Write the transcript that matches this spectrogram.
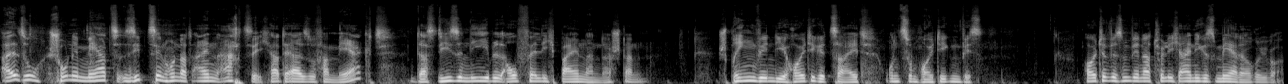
Also schon im März 1781 hat er also vermerkt, dass diese Nebel auffällig beieinander standen. Springen wir in die heutige Zeit und zum heutigen Wissen. Heute wissen wir natürlich einiges mehr darüber.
